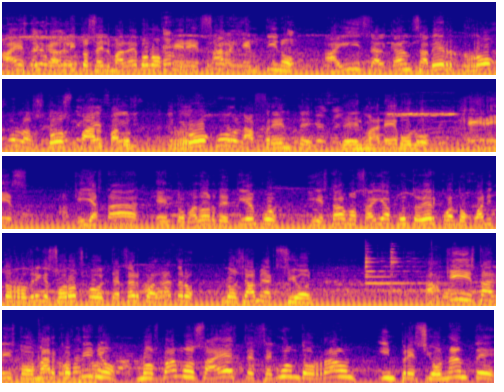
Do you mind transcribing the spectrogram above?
a este Carlitos el Malévolo Jerez argentino. Ahí se alcanza a ver rojo los dos párpados, rojo la frente del Malévolo Jerez. Aquí ya está el tomador de tiempo y estamos ahí a punto de ver cuando Juanito Rodríguez Orozco, el tercer cuadrilátero, los llame a acción. Aquí está listo Marco Piño. Nos vamos a este segundo round impresionante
